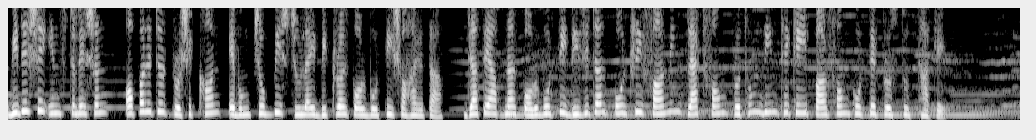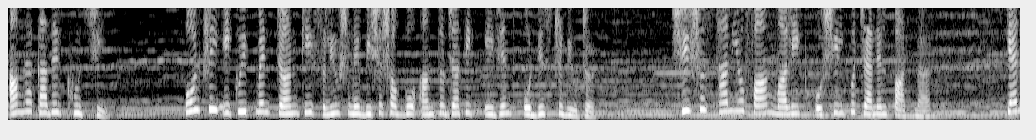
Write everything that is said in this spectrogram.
বিদেশে ইনস্টলেশন, অপারেটর প্রশিক্ষণ এবং চব্বিশ জুলাই বিক্রয় পরবর্তী সহায়তা, যাতে আপনার পরবর্তী ডিজিটাল পোল্ট্রি ফার্মিং প্ল্যাটফর্ম প্রথম দিন থেকেই পারফর্ম করতে প্রস্তুত থাকে। আমরা কাদের খুঁজছি? পোল্ট্রি ইকুইপমেন্ট টার্নকি সলিউশনে বিশেষজ্ঞ, আন্তর্জাতিক এজেন্ট ও ডিস্ট্রিবিউটর। শীর্ষস্থানীয় ফার্ম মালিক ও শিল্প চ্যানেল পার্টনার। কেন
